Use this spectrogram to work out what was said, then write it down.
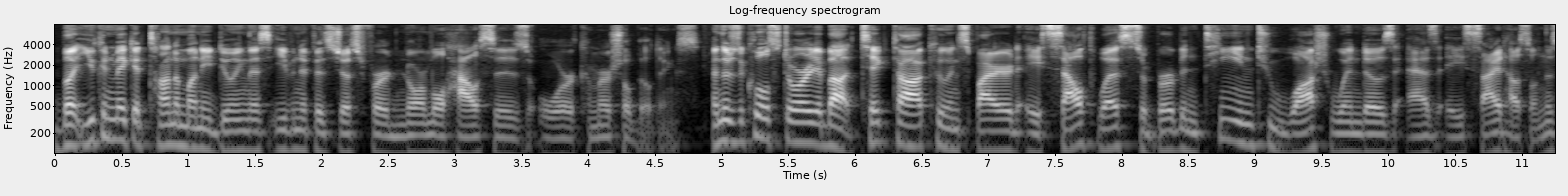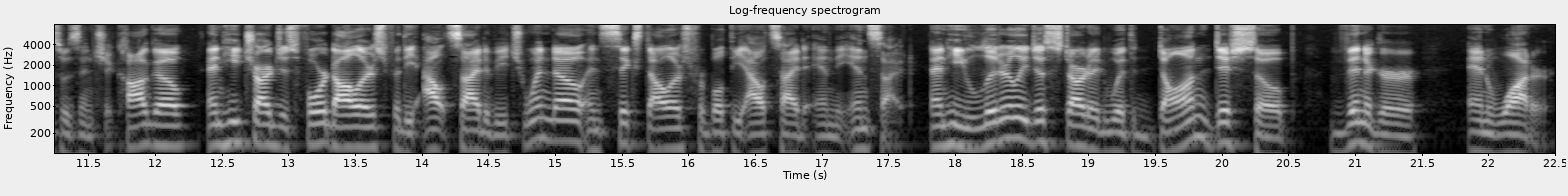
But you can make a ton of money doing this even if it's just for normal houses or commercial buildings. And there's a cool story about TikTok who inspired a Southwest suburban teen to wash windows as a side hustle. And this was in Chicago. And he charges $4 for the outside of each window and $6 for both the outside and the inside. And he literally just started with Dawn dish soap, vinegar, and water.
